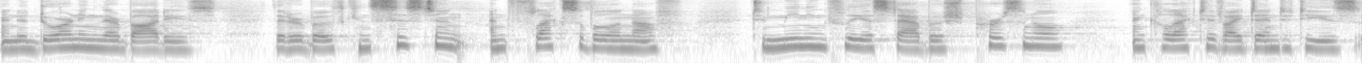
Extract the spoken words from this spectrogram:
and adorning their bodies that are both consistent and flexible enough to meaningfully establish personal and collective identities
